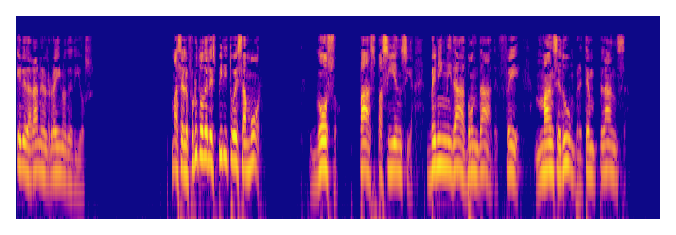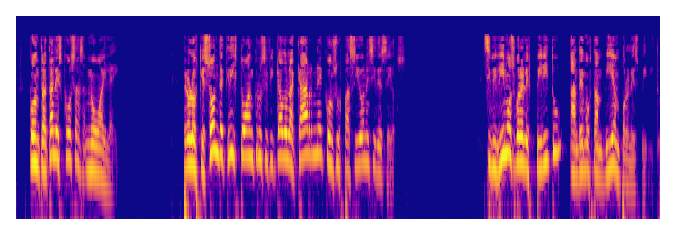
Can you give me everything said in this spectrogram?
heredarán el reino de Dios. Mas el fruto del Espíritu es amor, gozo, paz, paciencia, benignidad, bondad, fe, mansedumbre, templanza. Contra tales cosas no hay ley. Pero los que son de Cristo han crucificado la carne con sus pasiones y deseos. Si vivimos por el Espíritu, andemos también por el Espíritu.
